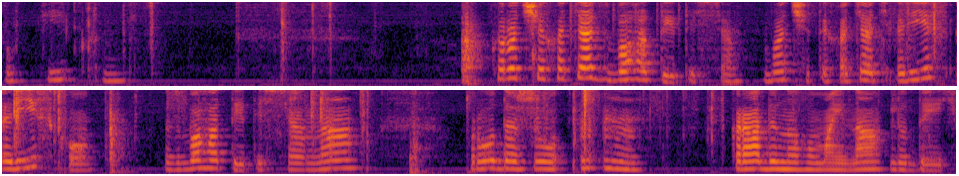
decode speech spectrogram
тупік. Коротше, хотять збагатитися. Бачите, хотять різ, різко збагатитися на продажу вкраденого майна людей.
